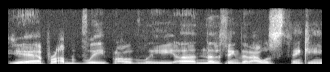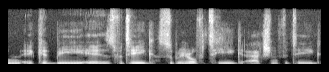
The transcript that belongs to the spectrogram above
Yeah, probably, probably. Uh, another thing that I was thinking it could be is fatigue, superhero fatigue, action fatigue.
